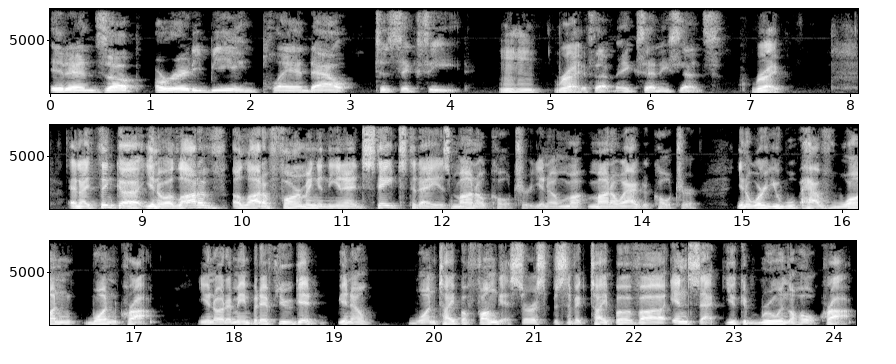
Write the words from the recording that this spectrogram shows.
it ends up already being planned out to succeed hmm Right. if that makes any sense Right. And I think uh, you know a lot of a lot of farming in the United States today is monoculture, you know, mo- mono agriculture, you know, where you have one one crop. You know what I mean? But if you get, you know, one type of fungus or a specific type of uh, insect, you could ruin the whole crop.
